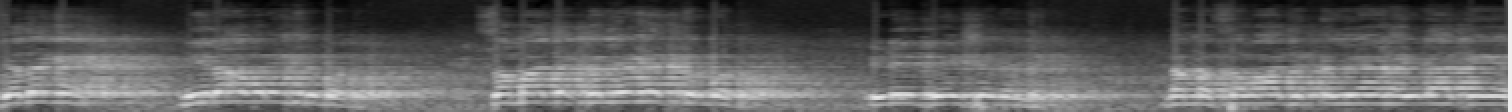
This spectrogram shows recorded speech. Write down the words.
ಜೊತೆಗೆ ನೀರಾವರಿಗಿರ್ಬೋದು ಸಮಾಜ ಕಲ್ಯಾಣಕ್ಕಿರ್ಬೋದು ಇಡೀ ದೇಶದಲ್ಲಿ ನಮ್ಮ ಸಮಾಜ ಕಲ್ಯಾಣ ಇಲಾಖೆಗೆ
